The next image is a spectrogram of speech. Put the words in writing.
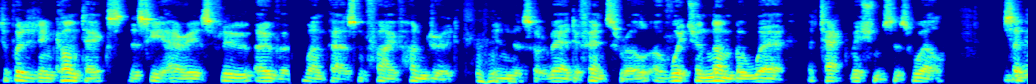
To put it in context, the Sea Harriers flew over 1,500 mm-hmm. in the sort of air defense role, of which a number were attack missions as well. So,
